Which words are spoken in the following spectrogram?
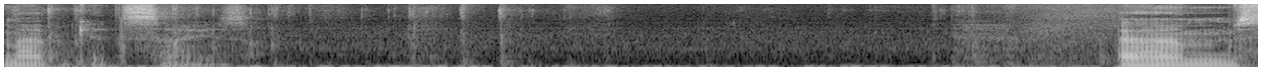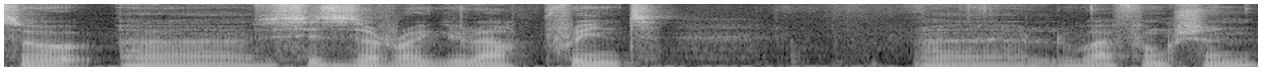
map get size um, so uh, this is the regular print uh, Lua function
